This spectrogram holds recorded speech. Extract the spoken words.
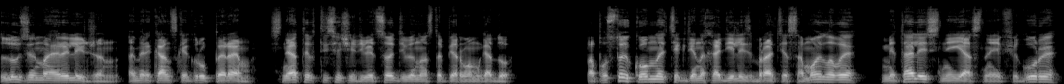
«Losing My Religion» американской группы Рэм, снятый в 1991 году. По пустой комнате, где находились братья Самойловы, метались неясные фигуры.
